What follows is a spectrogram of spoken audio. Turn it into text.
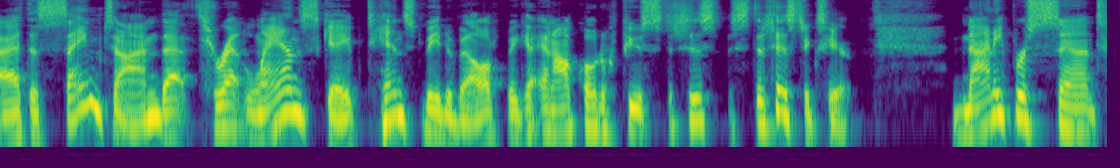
Uh, at the same time, that threat landscape tends to be developed, because, and I'll quote a few statistics here. 90%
